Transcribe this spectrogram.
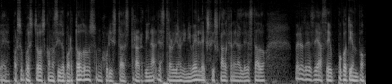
eh, por supuesto es conocido por todos, un jurista de extraordinario nivel, ex fiscal general del Estado, pero desde hace poco tiempo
